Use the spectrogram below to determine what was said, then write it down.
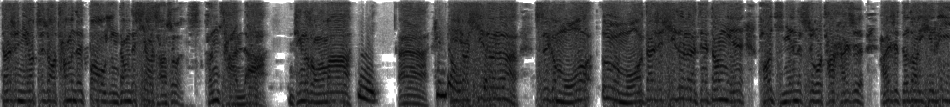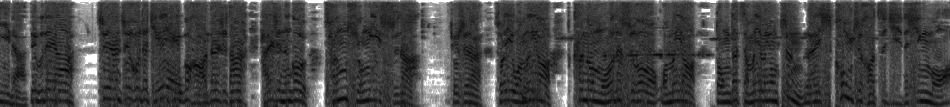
但是你要知道他们的报应，他们的下场是很惨的，你听得懂了吗？嗯。哎，你像希特勒是个魔恶魔，但是希特勒在当年好几年的时候，他还是还是得到一些利益的，对不对呀？虽然最后的结局不好，但是他还是能够成雄一时的，就是所以我们要看到魔的时候，我们要。懂得怎么样用正来控制好自己的心魔，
